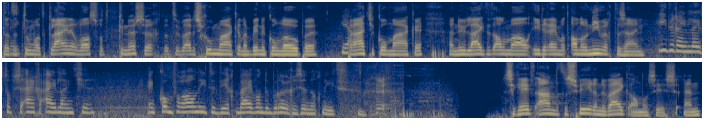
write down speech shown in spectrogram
zeker. het toen wat kleiner was, wat knusser. Dat u bij de schoenmaker naar binnen kon lopen, Ja. praatje kon maken. En nu lijkt het allemaal iedereen wat anoniemer te zijn. Iedereen leeft op zijn eigen eilandje. En kom vooral niet te dichtbij, want de brug is er nog niet. Ze geeft aan dat de sfeer in de wijk anders is. En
